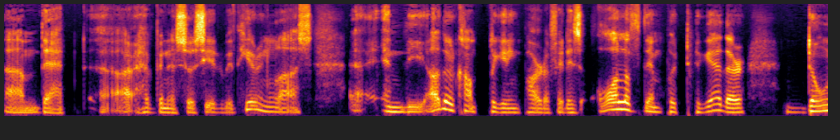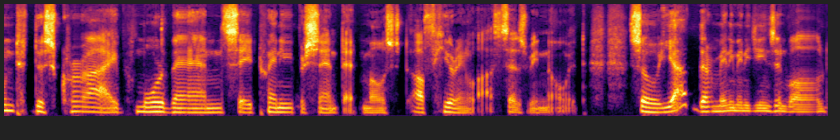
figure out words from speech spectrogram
um, that uh, have been associated with hearing loss. Uh, and the other complicating part of it is all of them put together don't describe more than, say, 20% at most of hearing loss as we know it. So, yeah, there are many, many genes involved,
